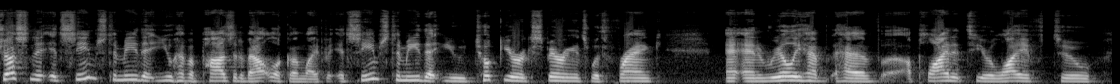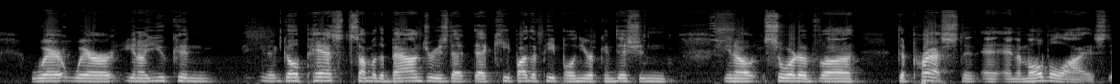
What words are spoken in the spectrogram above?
Justin, it seems to me that you have a positive outlook on life. It seems to me that you took your experience with Frank and, and really have have applied it to your life to where where you know you can you know go past some of the boundaries that that keep other people in your condition, you know, sort of. Uh, depressed and, and, and immobilized.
